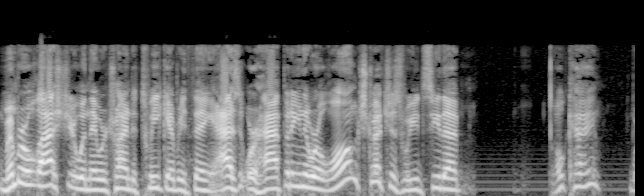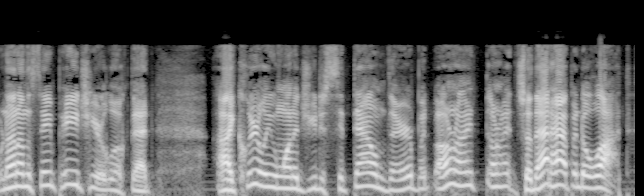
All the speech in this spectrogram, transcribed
Remember last year when they were trying to tweak everything as it were happening? There were long stretches where you'd see that okay, we're not on the same page here. Look, that I clearly wanted you to sit down there, but all right, all right. So that happened a lot.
